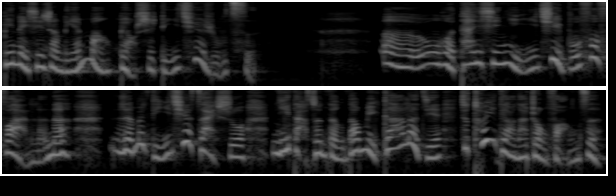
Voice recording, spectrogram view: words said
宾蕾先生连忙表示的确如此。呃，我担心你一去不复返了呢。人们的确在说，你打算等到米嘎拉节就退掉那幢房子。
